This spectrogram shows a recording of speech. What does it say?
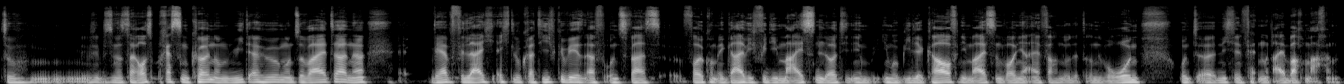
zu ein bisschen was da rauspressen können um Mieterhöhungen und so weiter. Ne? Wäre vielleicht echt lukrativ gewesen, aber für uns war es vollkommen egal, wie für die meisten Leute die Immobilie kaufen. Die meisten wollen ja einfach nur da drin wohnen und äh, nicht den fetten Reibach machen.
